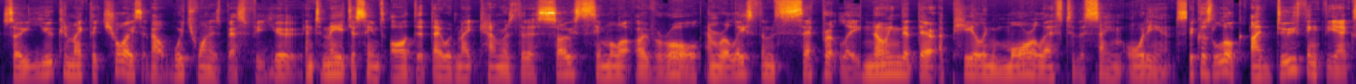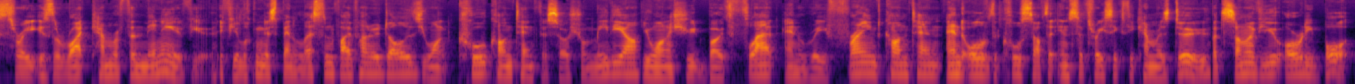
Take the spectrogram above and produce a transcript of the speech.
so you can make the choice about which one is best for you. And to me, it just seems odd that they would make cameras that are so similar overall and release them separately, knowing that they're appealing more or less to the same audience. Because look, I do think the X3 is the right camera for many of you. If you're looking to spend less than $500, you want cool content for social media, you want to shoot both flat and reframed content and all of the cool stuff that Insta360 cameras do, but some of you already bought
